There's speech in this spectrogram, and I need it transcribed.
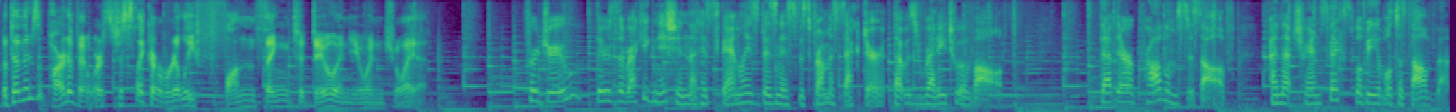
But then there's a part of it where it's just like a really fun thing to do and you enjoy it. For Drew, there's the recognition that his family's business was from a sector that was ready to evolve, that there are problems to solve, and that Transfix will be able to solve them.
